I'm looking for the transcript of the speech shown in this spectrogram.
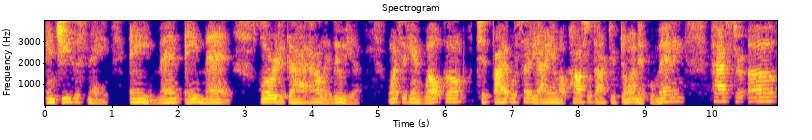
in Jesus name. Amen. Amen. Glory to God. Hallelujah. Once again, welcome to Bible study. I am Apostle Dr. Dawn Nickel Manning, pastor of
